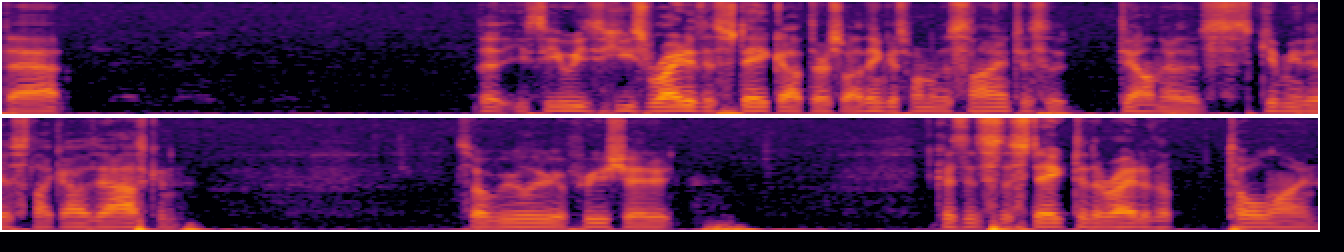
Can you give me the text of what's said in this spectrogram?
That that you see he's, he's right at the stake out there, so I think it's one of the scientists that, down there that's giving me this like I was asking. So we really appreciate it. Because it's the stake to the right of the toe line.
